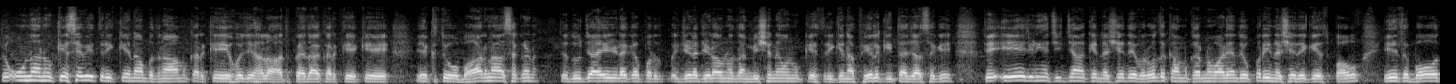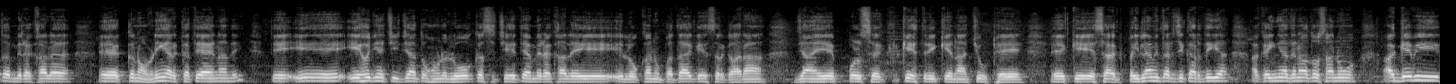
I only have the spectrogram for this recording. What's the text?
ਤੇ ਉਹਨਾਂ ਨੂੰ ਕਿਸੇ ਵੀ ਤਰੀਕੇ ਨਾਲ ਬਦਨਾਮ ਕਰਕੇ, ਇਹੋ ਜਿਹੇ ਹਾਲਾਤ ਪੈਦਾ ਕਰਕੇ ਕਿ ਇੱਕ ਤੇ ਉਹ ਬਾਹਰ ਨਾ ਆ ਸਕਣ ਤੇ ਦੂਜਾ ਇਹ ਜਿਹੜਾ ਕਿ ਪਰ- ਜਿਹੜਾ ਜਿਹੜਾ ਉਹਨਾਂ ਦਾ ਮਿਸ਼ਨ ਹੈ, ਉਹਨੂੰ ਕਿਸ ਤਰੀਕੇ ਨਾਲ ਫੇਲ ਕੀਤਾ ਜਾ ਸਕੇ। ਤੇ ਇਹ ਜਿਹੜੀਆਂ ਚੀਜ਼ਾਂ ਕਿ ਨਸ਼ੇ ਦੇ ਵਿਰੁੱਧ ਕੰਮ ਕਰਨ ਵਾਲਿਆਂ ਦੇ ਉੱਪਰ ਹੀ ਨਸ਼ੇ ਦੇ ਕੇਸ ਪਾਓ, ਇਹ ਤਾਂ ਬਹੁਤ ਮੇਰੇ ਖਿਆਲ ਇਹ ਹਰਕਤ ਹੈ ਇਹਨਾਂ ਦੀ। ਤੇ ਇਹ ਇਹੋ ਜਿਹੀਆਂ ਚੀਜ਼ਾਂ ਤੋਂ ਹੁਣ ਲੋਕ ਸੁਚੇਤ ਆ। ਮੇਰੇ ਖਿਆਲ ਇਹ ਲੋਕਾਂ ਨੂੰ ਪਤਾ ਕਿ ਸਰਕਾਰਾਂ ਜਾਂ ਇਹ ਪੁਲਿਸ ਕਿਸ ਤਰੀਕੇ ਨਾਲ ਝੂਠੇ ਕੇਸ ਪਹਿਲਾਂ ਵੀ ਦਰਜ ਕਰਦੀ ਆ। ਕਈਆਂ ਦਿਨਾਂ ਤੋਂ ਸਾਨੂੰ ਅੱਗੇ ਵੀ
